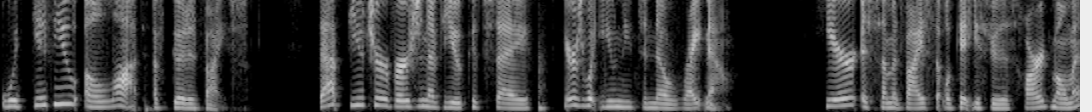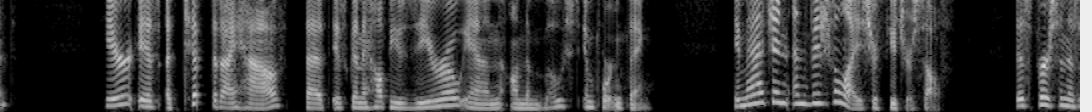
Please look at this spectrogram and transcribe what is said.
would give you a lot of good advice. That future version of you could say, Here's what you need to know right now. Here is some advice that will get you through this hard moment. Here is a tip that I have that is going to help you zero in on the most important thing. Imagine and visualize your future self. This person has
